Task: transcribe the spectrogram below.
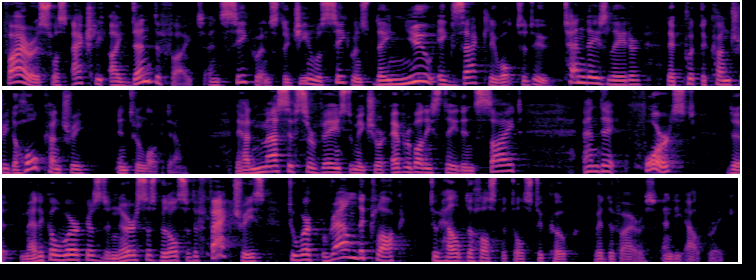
virus was actually identified and sequenced, the gene was sequenced, they knew exactly what to do. 10 days later, they put the country, the whole country, into lockdown. They had massive surveillance to make sure everybody stayed inside, and they forced the medical workers, the nurses, but also the factories to work round the clock to help the hospitals to cope with the virus and the outbreak.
